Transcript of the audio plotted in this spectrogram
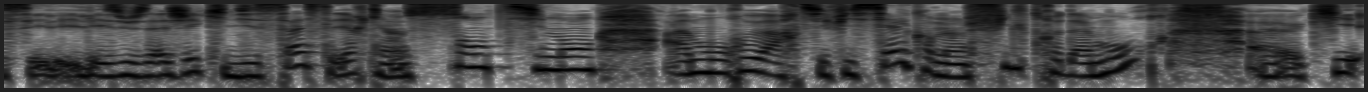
C'est les usagers qui disent ça, c'est-à-dire qu'il y a un sentiment amoureux artificiel, comme un filtre d'amour, euh, qui est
